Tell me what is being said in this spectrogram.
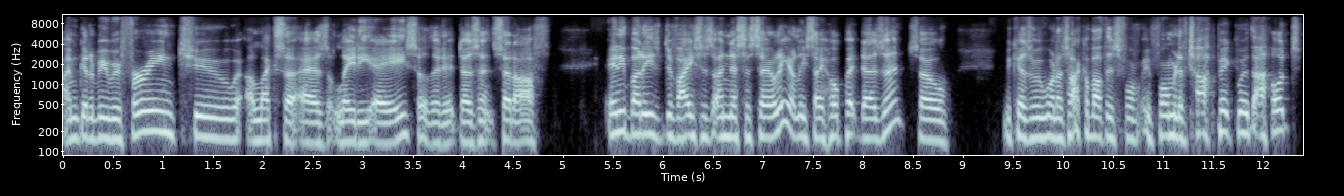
I'm going to be referring to Alexa as Lady A so that it doesn't set off anybody's devices unnecessarily, or at least I hope it doesn't. So, because we want to talk about this informative topic without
